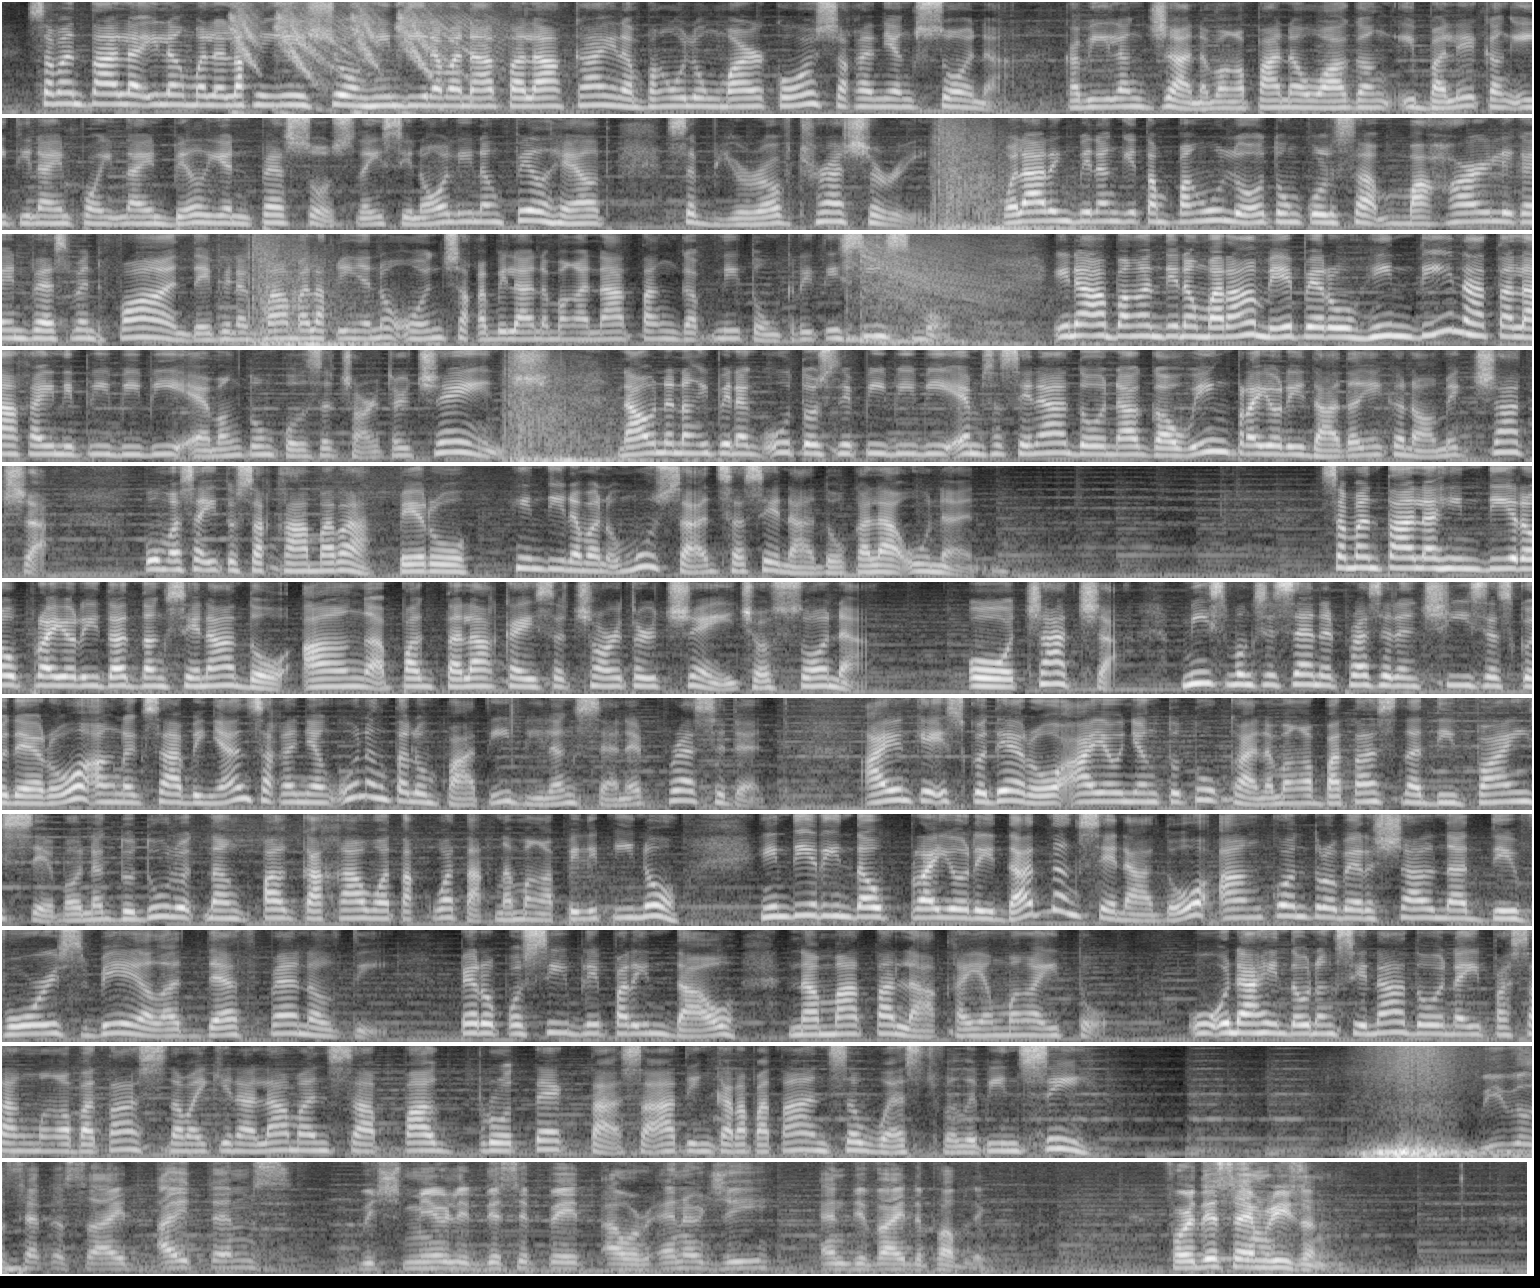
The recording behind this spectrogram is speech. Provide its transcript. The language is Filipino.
Samantala, ilang malalaking isyu ang hindi naman natalakay ng Pangulong Marcos sa kanyang SONA. Kabilang dyan ang mga panawagang ibalik ang 89.9 billion pesos na isinoli ng PhilHealth sa Bureau of Treasury. Wala ring binanggit ang Pangulo tungkol sa Maharlika Investment Fund na pinagmamalaki niya noon sa kabila ng mga natanggap nitong kritisismo. Inaabangan din ng marami pero hindi natalakay ni PBBM ang tungkol sa charter change. Nauna nang ipinag-utos ni PBBM sa Senado na gawing prioridad ang economic chacha. Pumasa ito sa Kamara pero hindi naman umusad sa Senado kalaunan. Samantala, hindi raw prioridad ng Senado ang pagtalakay sa charter change o SONA o CHACHA. Mismong si Senate President Cheese Escudero ang nagsabi niyan sa kanyang unang talumpati bilang Senate President. Ayon kay Escudero, ayaw niyang tutukan ang mga batas na divisive o nagdudulot ng pagkakawatak-watak ng mga Pilipino. Hindi rin daw prioridad ng Senado ang kontrobersyal na divorce bill at death penalty. Pero posible pa rin daw na matalakay ang mga ito. Uunahin daw ng Senado na ipasang mga batas na may kinalaman sa pagprotekta sa ating karapatan sa West Philippine Sea. we will set aside items which merely dissipate our energy and divide the public. For this same reason,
